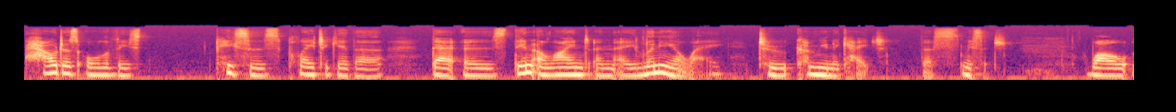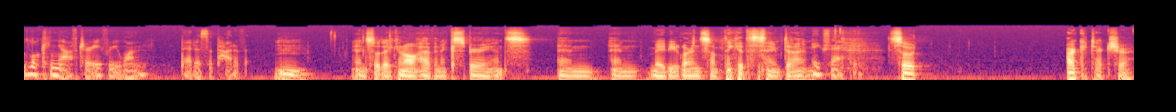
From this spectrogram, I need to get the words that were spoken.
how does all of these pieces play together that is then aligned in a linear way to communicate this message while looking after everyone that is a part of it. Mm. And so they can all have an experience and and maybe learn something at the same time. Exactly. So architecture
